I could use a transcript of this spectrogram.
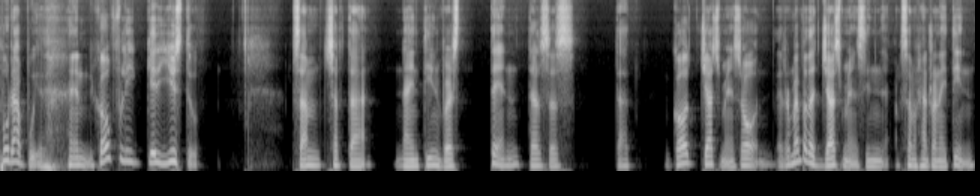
put up with and hopefully get used to. Psalm chapter 19, verse 10 tells us that God judgment. so remember that judgments in Psalm 118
